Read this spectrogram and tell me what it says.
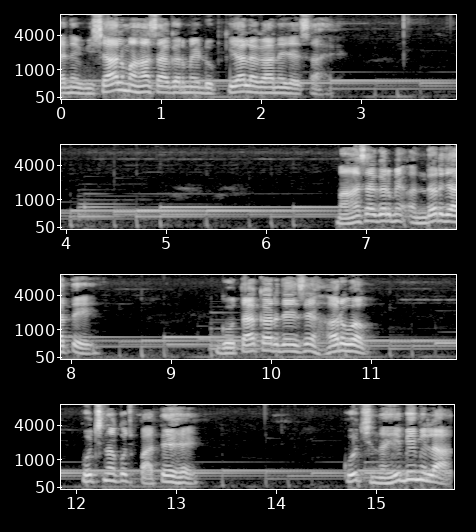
यानी विशाल महासागर में डुबकियाँ लगाने जैसा है। महासागर में अंदर जाते, गोताकार जैसे हर वक्त कुछ ना कुछ पाते हैं। कुछ नहीं भी मिला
